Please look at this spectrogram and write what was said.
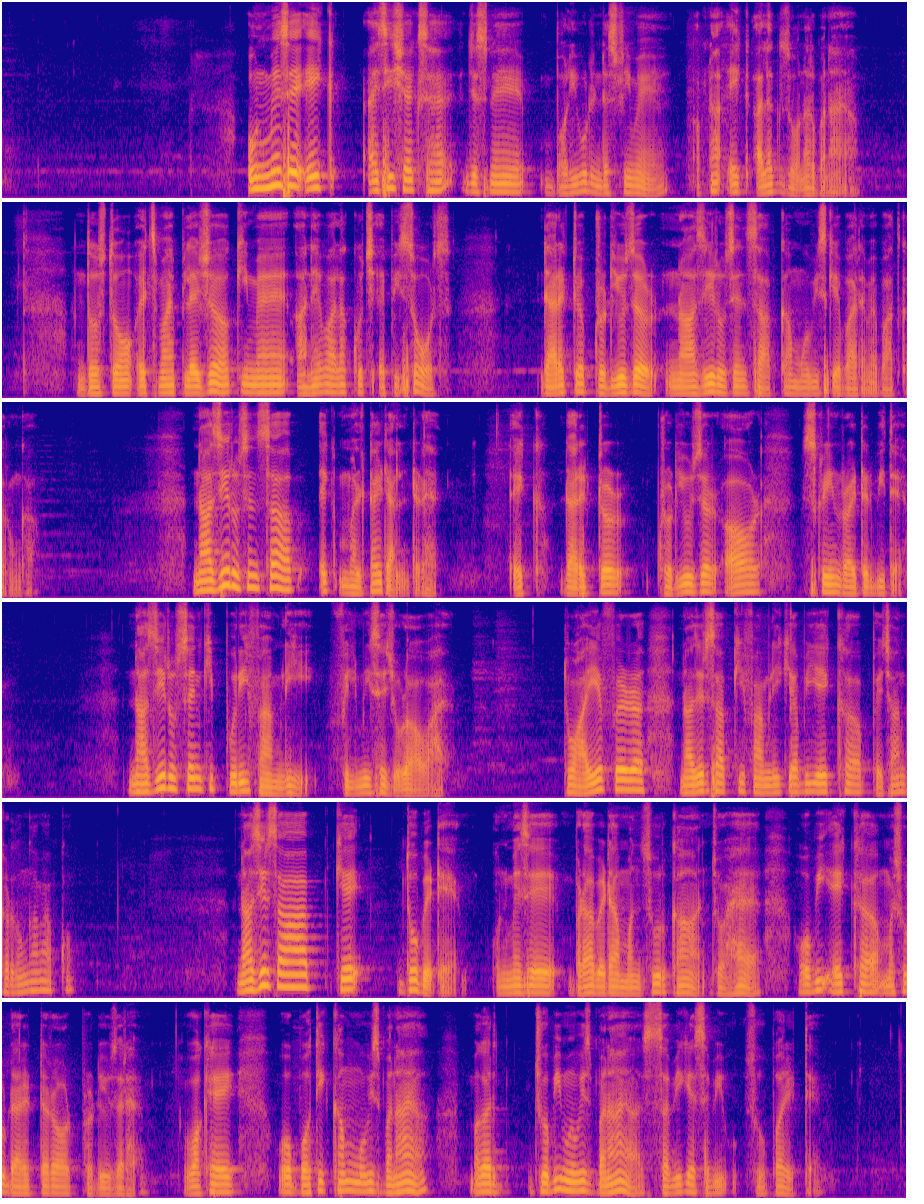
उनमें से एक ऐसी शख्स है जिसने बॉलीवुड इंडस्ट्री में अपना एक अलग जोनर बनाया। दोस्तों इट्स माय प्लेजर कि मैं आने वाला कुछ episodes director producer Nazir Hussain Sahab का मूवीज़ के बारे में बात करूँगा। नाज़िर हुसैन साहब एक मल्टी टैलेंटेड है। एक डायरेक्टर, प्रोड्यूसर और स्क्रीन राइटर भी थे। नाज़िर हुसैन की पूरी फैमिली फिल्मी से जुड़ा हुआ है। तो आइए फिर नाज़िर साहब की फैमिली की अभी एक पहचान कर दूँगा मैं आपको। नाज़िर साहब के दो बेटे हैं। उनमें से बड़ा बेटा मंसूर खान जो है, वो भी एक मशहूर डायरेक्टर और प्रोड्यूसर है। वाकई वो बहुत ही कम मूवीज़ बनाया, मगर जो भी मूवीज़ बनाया, सभी के सभी सुपर हिट थे।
